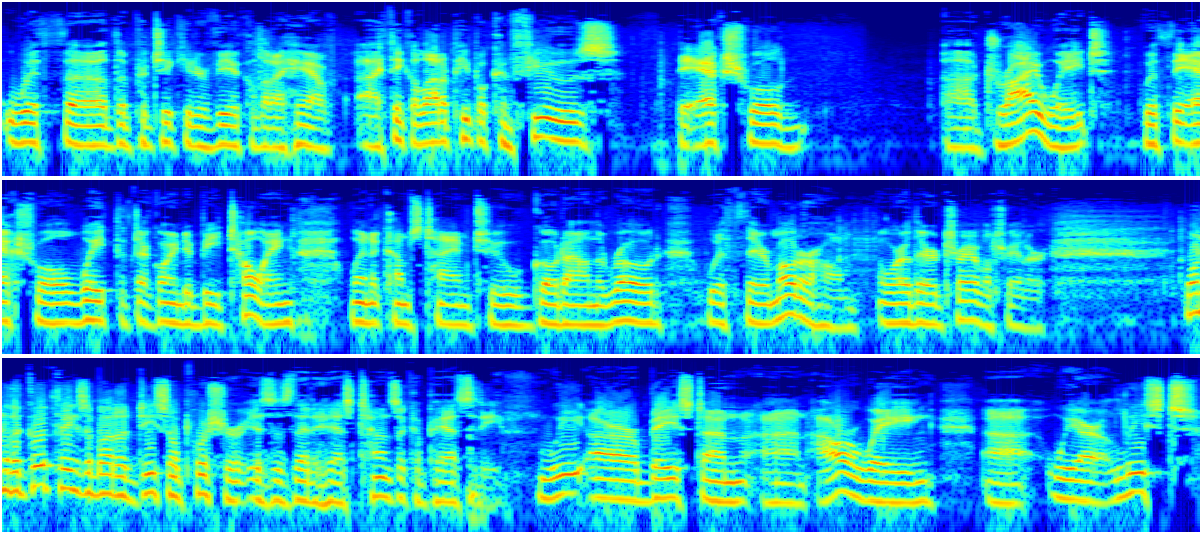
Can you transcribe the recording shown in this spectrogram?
with uh, the particular vehicle that I have? I think a lot of people confuse the actual uh, dry weight with the actual weight that they're going to be towing when it comes time to go down the road with their motorhome or their travel trailer. One of the good things about a diesel pusher is, is that it has tons of capacity. We are based on, on our weighing, uh, we are at least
